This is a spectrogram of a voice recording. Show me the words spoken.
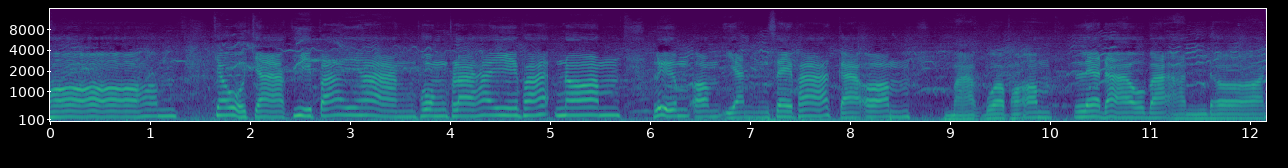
หอม เจ้าจากพี่ไปห่างพงพลายพระนอม ลืมอมเอียนใส่ผ้ากาออม หมากบัวพร้อมและดาวบานดอน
